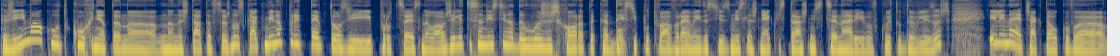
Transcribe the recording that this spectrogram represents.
Кажи ни малко от кухнята на, на нещата всъщност. Как мина при теб този процес? Наложи ли ти се наистина да лъжеш хората къде си по това време и да си измисляш някакви страшни сценарии, в които да влизаш? Или не е чак толкова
